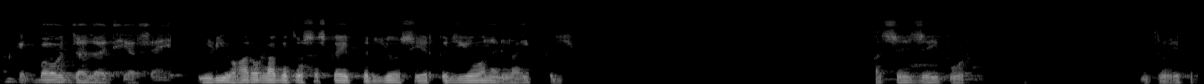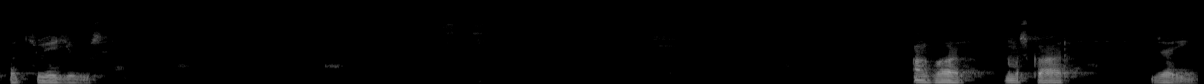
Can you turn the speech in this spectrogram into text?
કારણ કે બહુ જ ઝાઝા હથિયાર છે અહીં. વીડિયો સારો લાગે તો સબસ્ક્રાઈબ કરજો શેર કરજો અને લાઈક કરજો. છે જયપુર. મિત્રો એક વખત જોઈએ જેવું છે. આભાર નમસ્કાર જય હિન્દ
